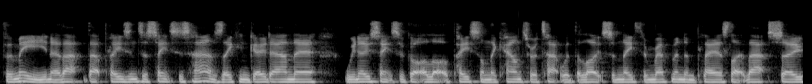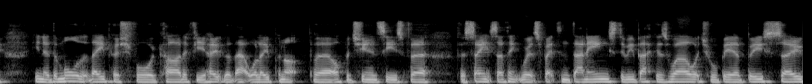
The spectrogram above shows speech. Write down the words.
For me, you know that that plays into Saints' hands. They can go down there. We know Saints have got a lot of pace on the counter attack with the likes of Nathan Redmond and players like that. So you know, the more that they push forward, Cardiff, you hope that that will open up uh, opportunities for for Saints. I think we're expecting Danny Ings to be back as well, which will be a boost. So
